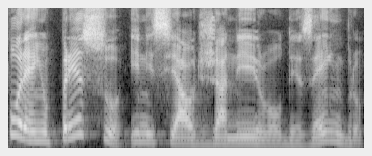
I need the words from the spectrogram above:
Porém, o preço inicial de janeiro ou dezembro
